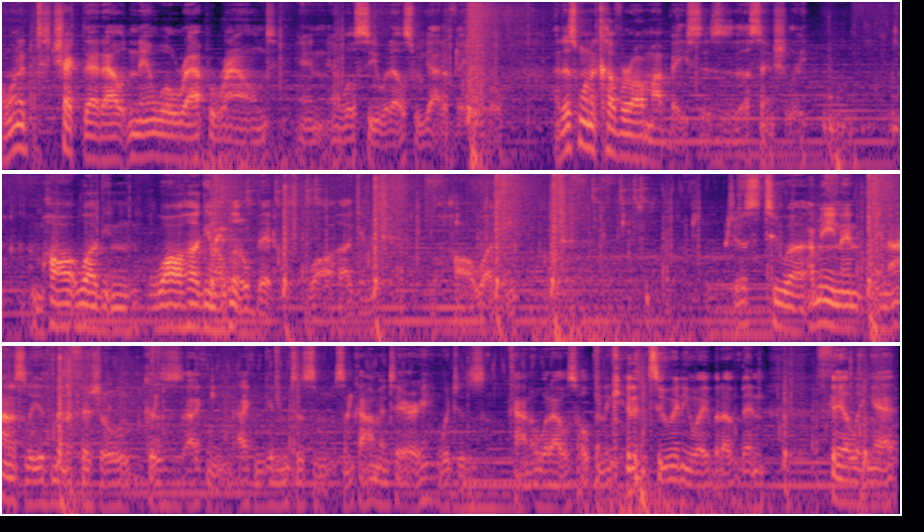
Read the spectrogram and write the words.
I want to check that out and then we'll wrap around and, and we'll see what else we got available. I just want to cover all my bases, essentially. I'm hall hugging, wall hugging a little bit. Wall hugging, hall hugging just to uh, I mean and, and honestly it's beneficial because I can I can get into some some commentary which is kind of what I was hoping to get into anyway but I've been failing at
